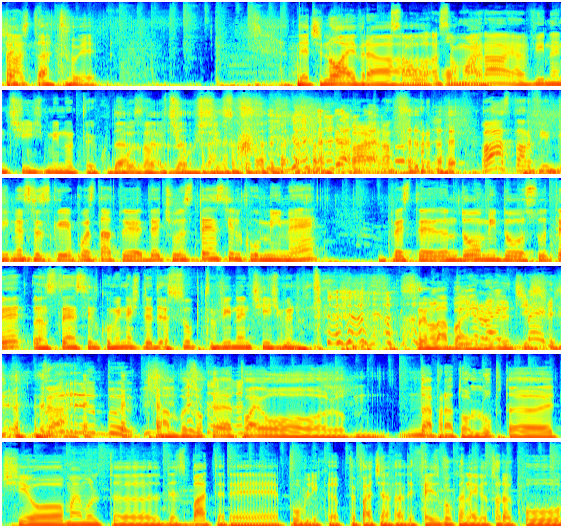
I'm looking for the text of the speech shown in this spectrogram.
pe statuie. Deci nu ai vrea... Sau, sau o mai man- era aia, vin în 5 minute cu Da, poza da, lui da, Ceaușescu. Aia era foarte... Asta ar fi bine să scrie pe statuie. Deci un stencil cu mine, peste în 2200, în stencil cu mine și de desubt vin în 5 minute. Sunt la baie, Be vin în right 5 back. minute. Da. Am văzut că tu ai o, nu neapărat o luptă, ci o mai mult uh, dezbatere publică pe pagina ta de Facebook în legătură cu uh,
